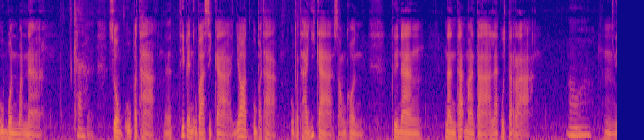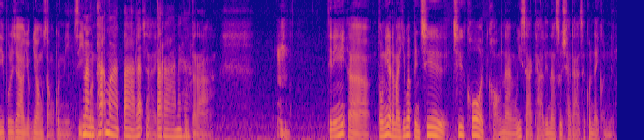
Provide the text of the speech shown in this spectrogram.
อุบลวรรณาส่วนอุปถากนะที่เป็นอุบาสิกายอดอุปถาก อุปทายิกาสองคน คือนางนันทมาตาและอุตราอ๋อ นี่พระเจ้ายกย่องสองคนนี้สี่คนนันทมาตาและอุตรานะคะ อุตรา ทีนี้ตรงนี้อาตมาคิดว่าเป็นชื่อชื่อโคดของนางวิสาขาหรือนางสุชาดาสักคนใดคนหนึ่ง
